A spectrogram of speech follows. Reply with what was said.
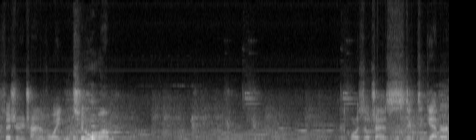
Especially when you're trying to avoid two of them. And of course, they'll try to stick together.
